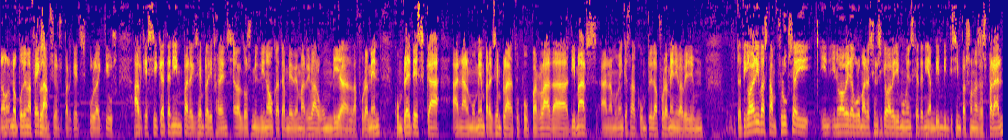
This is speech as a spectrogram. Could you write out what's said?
no, no podem fer Clar. excepcions per aquests col·lectius. El que sí que tenim, per exemple, a diferència del 2019, que també vam arribar algun dia a l'aforament complet, és que en el moment, per exemple, t'ho puc parlar de dimarts, en el moment que es va complir l'aforament hi va haver un, tot i que va haver bastant flux i, i, i no va haver aglomeracions, sí que va haver moments que teníem 20-25 persones esperant,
